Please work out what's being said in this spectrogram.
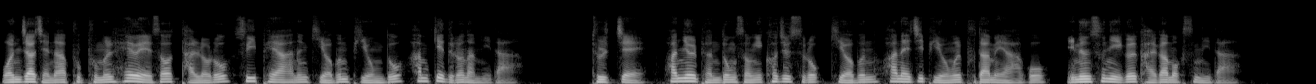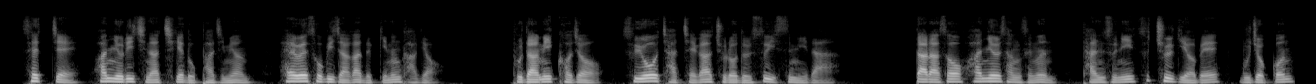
원자재나 부품을 해외에서 달러로 수입해야 하는 기업은 비용도 함께 늘어납니다. 둘째, 환율 변동성이 커질수록 기업은 환해지 비용을 부담해야 하고 이는 순이익을 갉아먹습니다. 셋째, 환율이 지나치게 높아지면 해외 소비자가 느끼는 가격 부담이 커져 수요 자체가 줄어들 수 있습니다. 따라서 환율 상승은 단순히 수출 기업의 무조건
